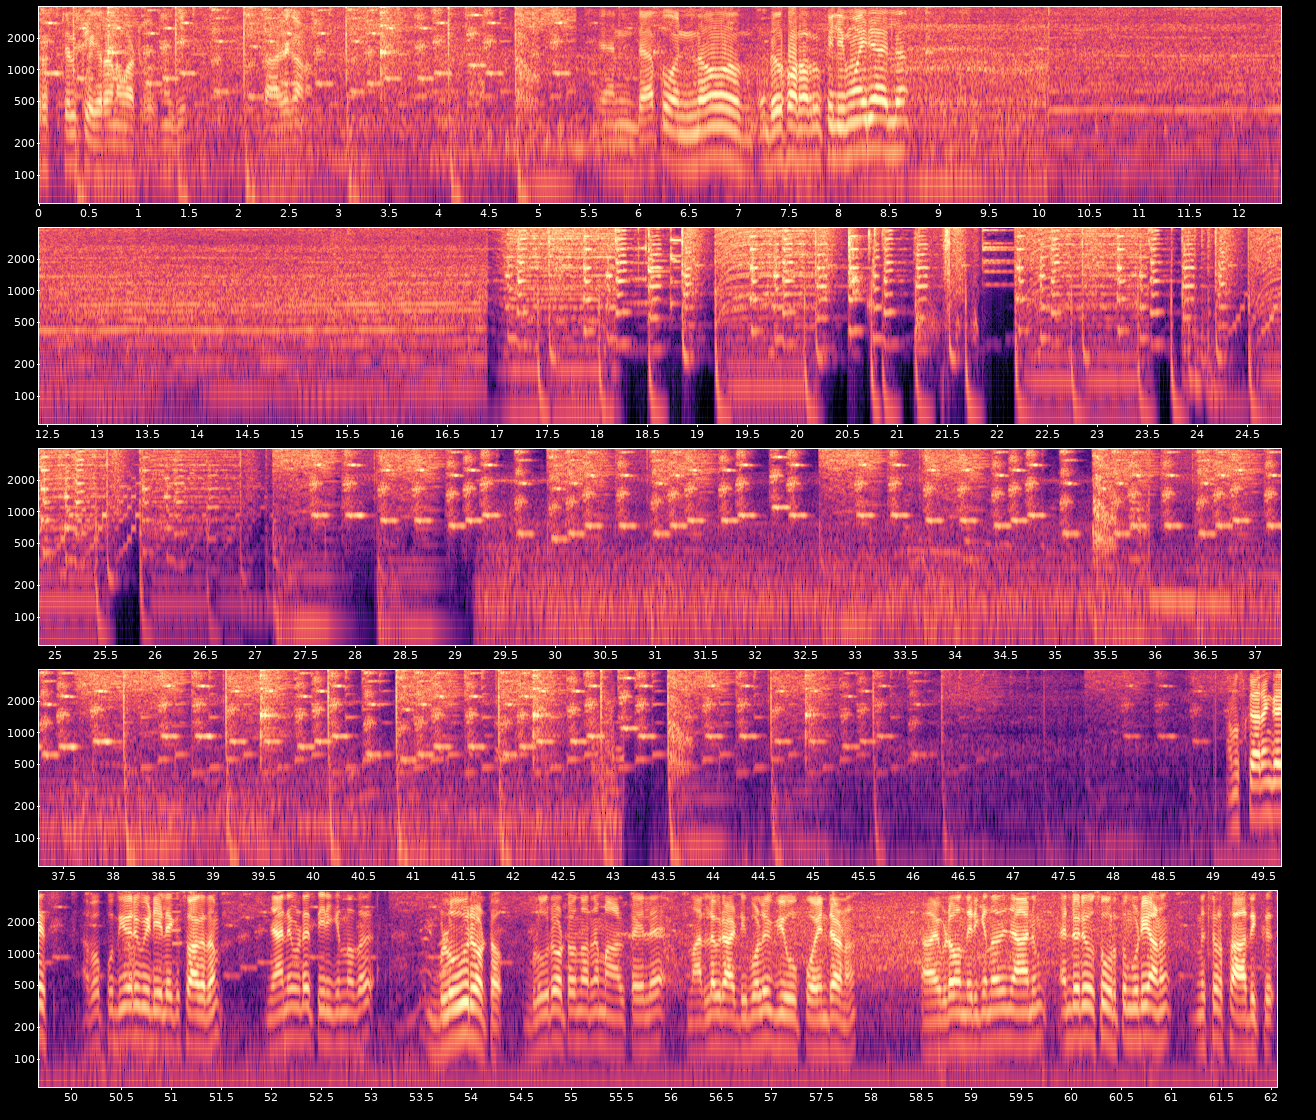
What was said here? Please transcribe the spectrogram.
Crystal clear ആണ് water. നോക്കി. താഴെ കാണാം. എന്റെ പൊന്നോ ഇത് ഹൊറർ ഫിലിം മാതിരിയല്ല നമസ്കാരം ഗൈസ് അപ്പോൾ പുതിയൊരു വീഡിയോയിലേക്ക് സ്വാഗതം. ഞാനിവിടെ എത്തിയിരിക്കുന്നത് ബ്ലൂ റോട്ടോ ബ്ലൂ റോട്ടോ എന്ന് പറഞ്ഞാൽ മാൾട്ടയിലെ നല്ലൊരു അടിപൊളി വ്യൂ പോയിന്റ് ആണ്. ഇവിടെ വന്നിരിക്കുന്നത് ഞാനും എന്റെ ഒരു സുഹൃത്തും കൂടിയാണ് മിസ്റ്റർ സാദിഖ്.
